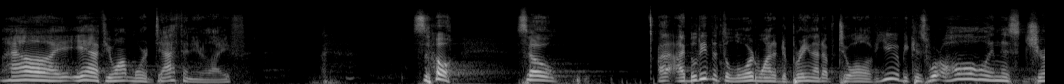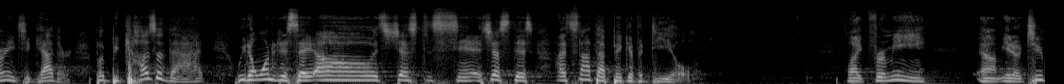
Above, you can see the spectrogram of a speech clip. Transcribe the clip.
Well, yeah, if you want more death in your life. so, so I believe that the Lord wanted to bring that up to all of you because we're all in this journey together. But because of that, we don't want to say, oh, it's just a sin, it's just this. It's not that big of a deal. Like for me, um, you know, two,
